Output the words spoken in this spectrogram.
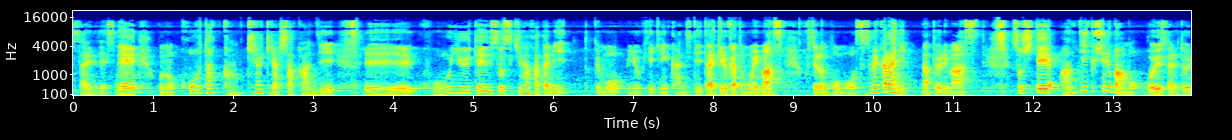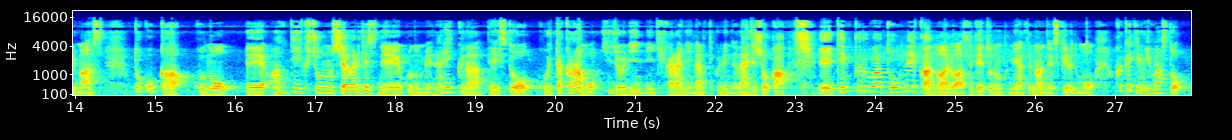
スタイルですね。この光沢感キラキラした感じ、えー、こういうテイスト好きな方にても魅力的に感じていただけるかと思います。こちらの方もおすすめカラーになっております。そしてアンティークシルバーもご用意されております。どこかこの、えー、アンティーク調の仕上がりですね。このメタリックなテイストこういったカラーも非常に人気カラーになってくるんじゃないでしょうか、えー、テンプルは透明感のあるアセテートの組み合わせなんですけれどもかけてみますと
